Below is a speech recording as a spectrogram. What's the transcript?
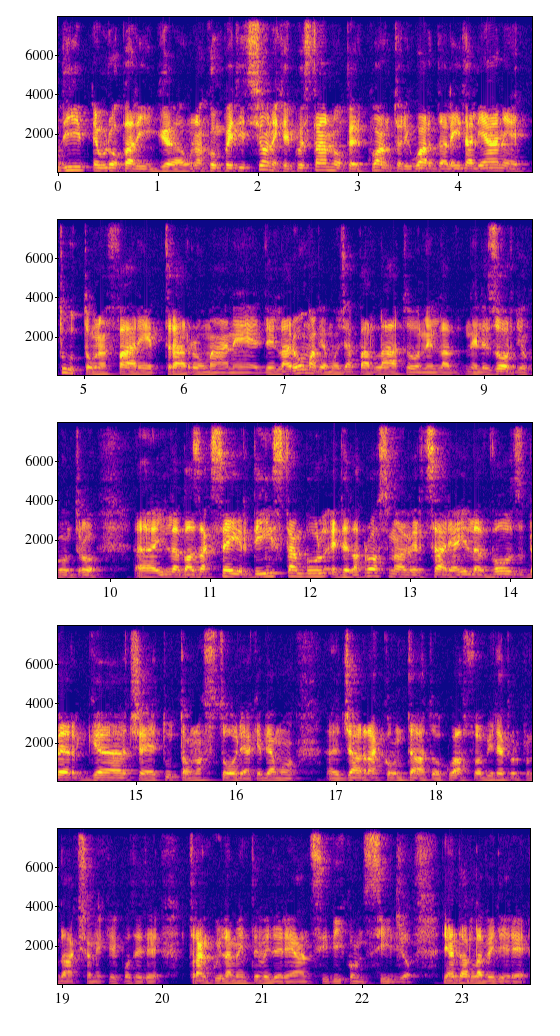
di Europa League, una competizione che quest'anno per quanto riguarda le italiane è tutto un affare tra romane. Della Roma abbiamo già parlato nella, nell'esordio contro eh, il Basaksehir di Istanbul e della prossima avversaria il Wolfsberg c'è tutta una storia che abbiamo eh, già raccontato qua su Abi Report Production e che potete tranquillamente vedere, anzi vi consiglio di andarla a vedere.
